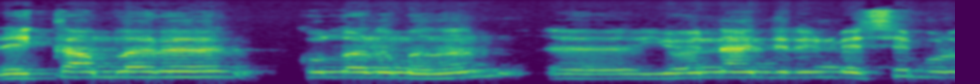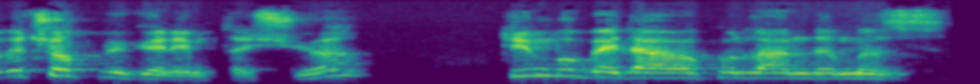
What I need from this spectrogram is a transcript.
reklamların kullanımının e, yönlendirilmesi burada çok büyük önem taşıyor. Tüm bu bedava kullandığımız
